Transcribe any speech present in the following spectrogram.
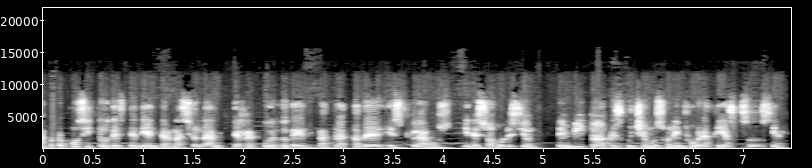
a propósito de este Día Internacional del Recuerdo de la Trata de Esclavos y de su abolición. Te invito a que escuchemos una infografía social.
